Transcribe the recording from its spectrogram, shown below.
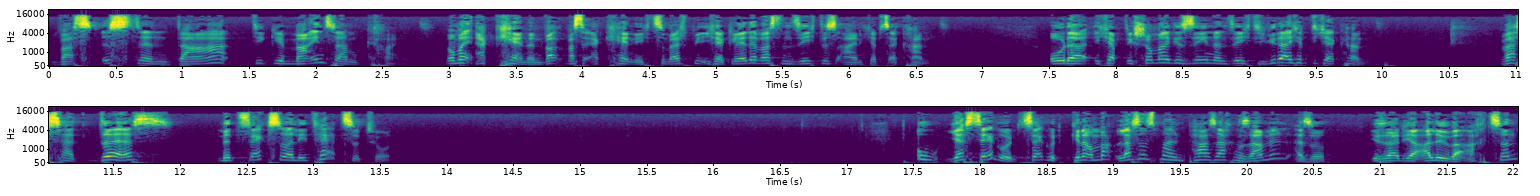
was ist denn da die Gemeinsamkeit? Nochmal erkennen. Was, was erkenne ich? Zum Beispiel, ich erkläre dir was, dann sehe ich das ein. Ich habe es erkannt. Oder ich habe dich schon mal gesehen, dann sehe ich dich wieder, ich habe dich erkannt. Was hat das mit Sexualität zu tun? Oh, ja, sehr gut, sehr gut. Genau, lass uns mal ein paar Sachen sammeln. Also, ihr seid ja alle über 18.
